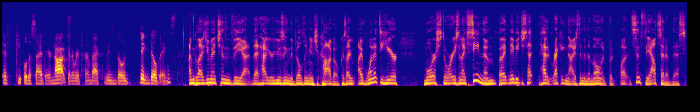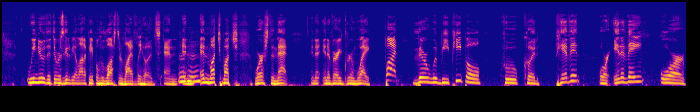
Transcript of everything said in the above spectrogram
if people decide they're not going to return back to these build, big buildings. I'm glad you mentioned the uh, that how you're using the building in Chicago because I I've wanted to hear more stories and I've seen them, but I maybe just ha- haven't recognized them in the moment. But uh, since the outset of this, we knew that there was going to be a lot of people who lost their livelihoods and and and much much worse than that in a in a very grim way. But there would be people who could pivot or innovate or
